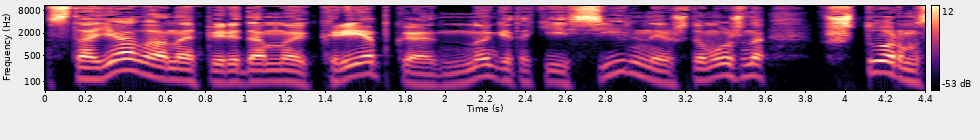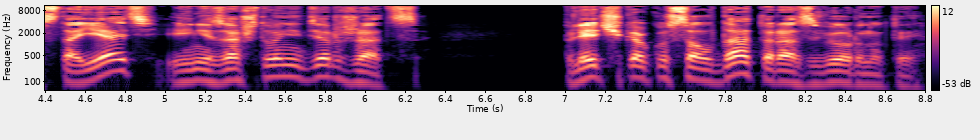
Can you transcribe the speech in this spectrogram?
Стояла она передо мной крепко, ноги такие сильные, что можно в шторм стоять и ни за что не держаться. Плечи, как у солдата, развернуты,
